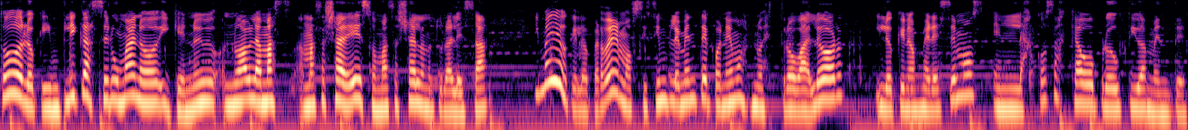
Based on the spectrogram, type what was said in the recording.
todo lo que implica ser humano y que no, no habla más, más allá de eso, más allá de la naturaleza. Y medio que lo perdemos si simplemente ponemos nuestro valor y lo que nos merecemos en las cosas que hago productivamente.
